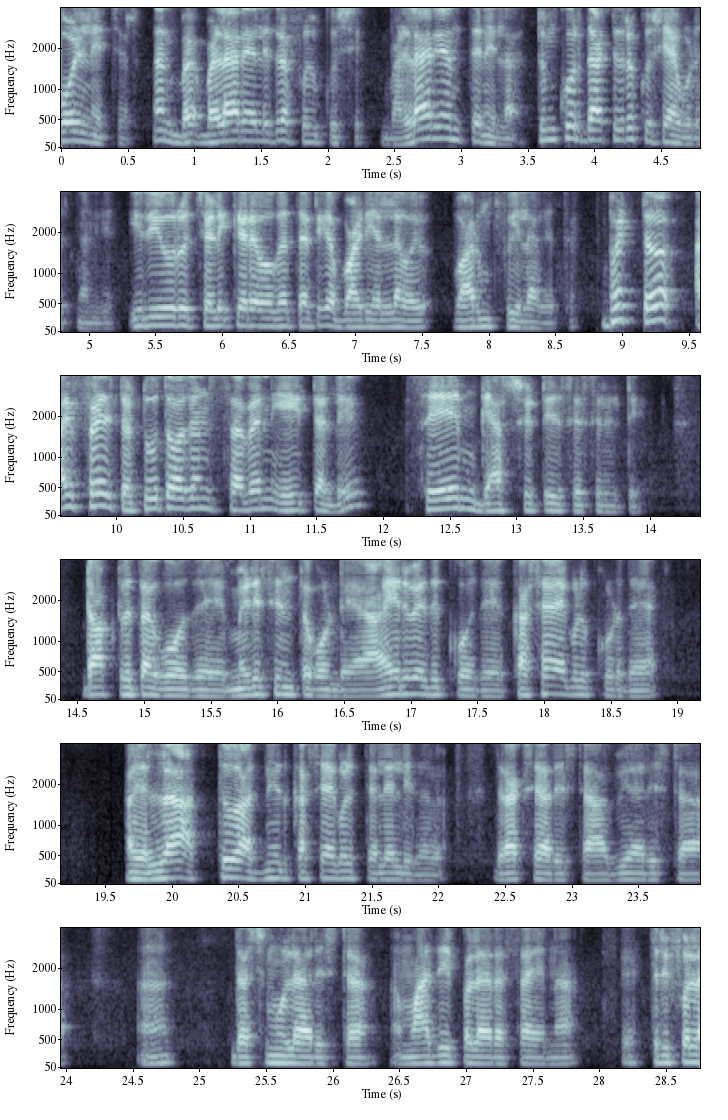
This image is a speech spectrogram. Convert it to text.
ಕೋಲ್ಡ್ ನೇಚರ್ ನಾನು ಬಳ್ಳಾರಿಯಲ್ಲಿದ್ರೆ ಫುಲ್ ಖುಷಿ. ಬಳ್ಳಾರಿ ಅಂತೇನಿಲ್ಲ, ತುಮಕೂರು ದಾಟಿದ್ರೆ ಖುಷಿ ಆಗ್ಬಿಡುತ್ತೆ ನನಗೆ. ಹಿರಿಯೂರು ಚಳಿಕೆರೆ ಹೋಗೋ ತಟ್ಟಿಗೆ ಬಾಡಿ ಎಲ್ಲ ವಾರ್ಮ್ ಫೀಲ್ ಆಗುತ್ತೆ. But I felt two thousand seven eight ಅಲ್ಲಿ ಸೇಮ್ ಗ್ಯಾಸ್ಟ್ರಿಟಿಸ್ ಎಸಿಡಿಟಿ ಡಾಕ್ಟರ್ ತಗೋದೆ ಮೆಡಿಸಿನ್ ತಗೊಂಡೆ ಆಯುರ್ವೇದಕ್ಕೆ ಹೋದೆ, ಕಷಾಯಗಳು ಕುಡ್ದೆ. ಅವೆಲ್ಲ ಹತ್ತು ಹದಿನೈದು ಕಷಾಯಗಳು ತಲೆಯಲ್ಲಿದ್ದಾವೆ ದ್ರಾಕ್ಷ ಅರಿಷ್ಟ ಆ, ದಶಮೂಲ ಅರಿಷ್ಟ ಮಾದಿಫಲ ರಸಾಯನ ತ್ರಿಫಲ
